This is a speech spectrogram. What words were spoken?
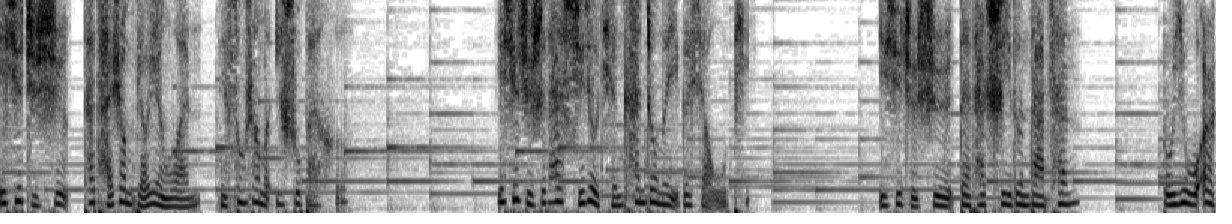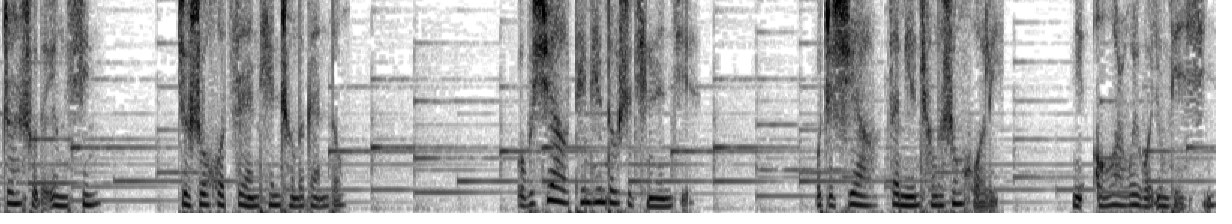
也许只是他台上表演完，你送上的一束百合；也许只是他许久前看中的一个小物品，也许只是带他吃一顿大餐，独一无二专属的用心，就收获自然天成的感动。我不需要天天都是情人节，我只需要在绵长的生活里，你偶尔为我用点心。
